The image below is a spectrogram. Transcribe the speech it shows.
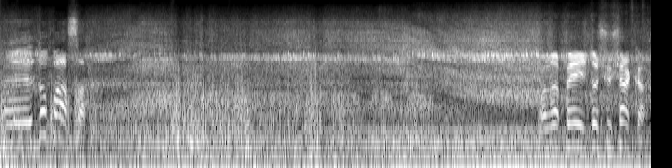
e, do pasa. Można powiedzieć do siusiaka.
